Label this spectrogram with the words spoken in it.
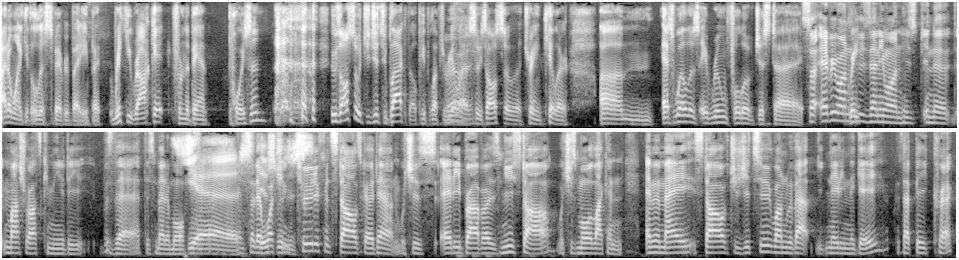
I don't want to get a list of everybody, but Rikki Rockett from the band Poison, who's also a jiu-jitsu black belt. People have to realize, really? so he's also a trained killer, um, as well as a room full of just. Uh, so everyone great... who's anyone who's in the martial arts community was there at this metamorphosis. Yes. And so they're watching was... two different styles go down, which is Eddie Bravo's new style, which is more like an MMA style of jiu-jitsu, one without needing the gi. Would that be correct?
